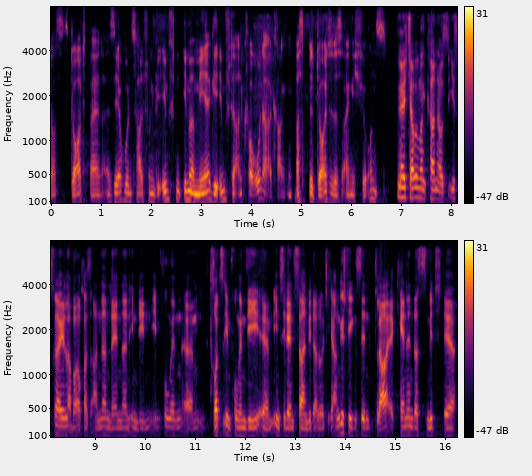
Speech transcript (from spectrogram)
dass dort bei einer sehr hohen Zahl von Geimpften immer mehr Geimpfte an Corona erkranken. Was bedeutet das eigentlich für uns? Ja, ich glaube, man kann aus Israel, aber auch aus anderen Ländern, in den Impfungen, ähm, trotz Impfungen, die ähm, Inzidenzzahlen wieder deutlich angestiegen sind, klar erkennen, dass mit der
